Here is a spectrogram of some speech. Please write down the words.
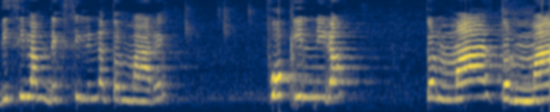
দিছিলাম, দেখছিলি না তোর মারে? ফকিরনিরা তোর মা তোর মা।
